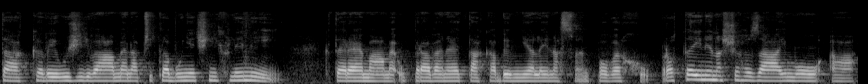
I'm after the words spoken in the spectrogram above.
tak využíváme například buněčních linií, které máme upravené tak, aby měly na svém povrchu proteiny našeho zájmu a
